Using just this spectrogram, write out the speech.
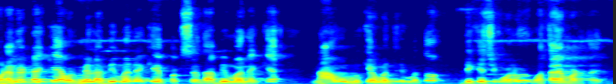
ಒಡನಾಟಕ್ಕೆ, ಅವ್ರ ಮೇಲೆ ಅಭಿಮಾನಕ್ಕೆ, ಪಕ್ಷದ ಅಭಿಮಾನಕ್ಕೆ ನಾವು ಮುಖ್ಯಮಂತ್ರಿ ಮತ್ತು ಡಿ ಕೆ ಶಿವಕುಮಾರ್ ಅವರು ಒತ್ತಾಯ ಮಾಡ್ತಾ ಇದ್ವಿ.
